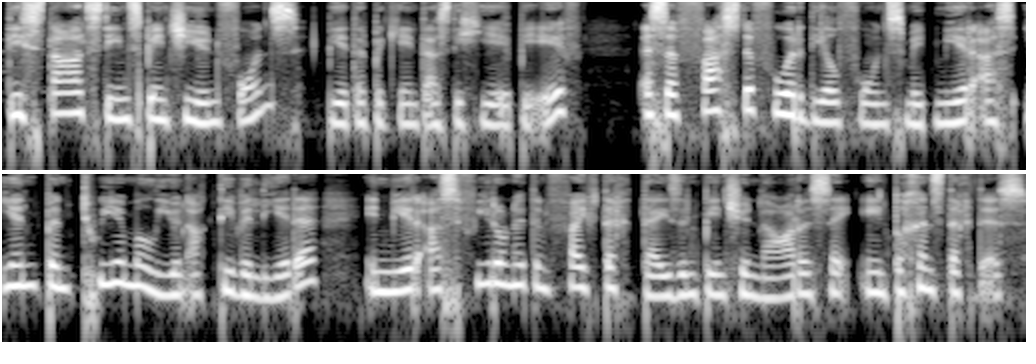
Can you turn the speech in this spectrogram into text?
Die Staatsdienspensioenfonds, beter bekend as die GEPF, is 'n vaste voordeelfonds met meer as 1.2 miljoen aktiewe lede en meer as 450 000 pensionaarsse en begunstigdes.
